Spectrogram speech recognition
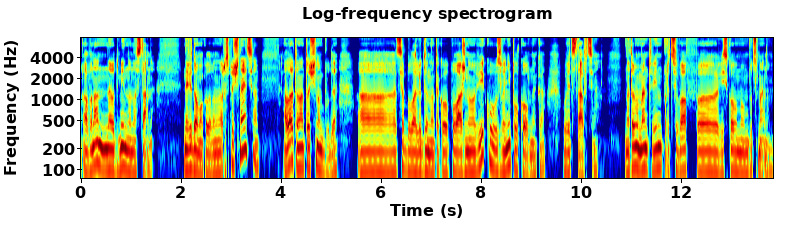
а вона неодмінно настане. Невідомо, коли вона розпочнеться, але от вона точно буде. Е, Це була людина такого поважного віку у званні полковника у відставці. На той момент він працював е, військовим омбудсменом.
